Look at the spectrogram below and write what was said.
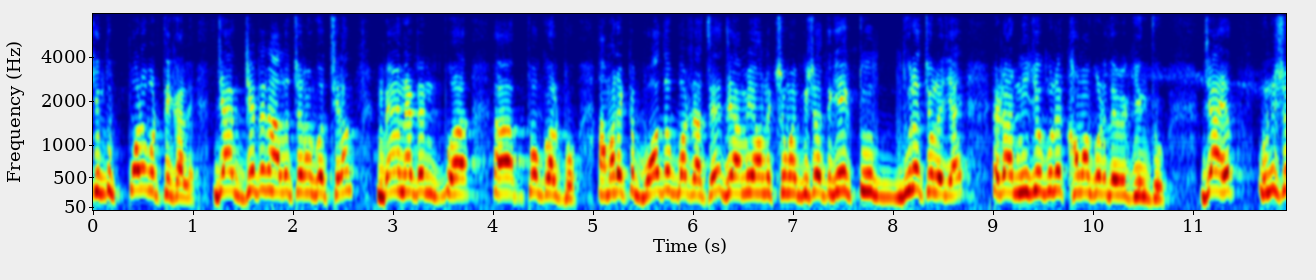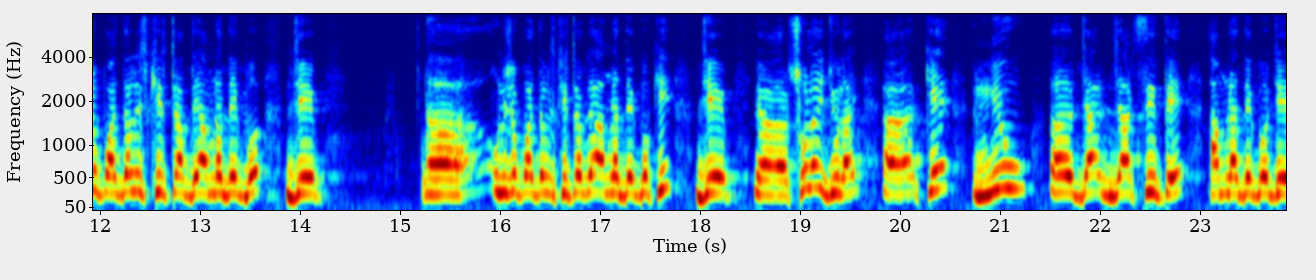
কিন্তু পরবর্তীকালে যা যেটা নিয়ে আলোচনা করছিলাম, ম্যানহাটন প্রকল্প। আমার একটা বদ অভ্যাস আছে যে আমি অনেক সময় বিষয় থেকে একটু দূরে চলে যাই, এটা নিজ গুণে ক্ষমা করে দেবে কিন্তু। যাই হোক, উনিশশো পঁয়তাল্লিশ খ্রিস্টাব্দে আমরা দেখব যে উনিশশো পঁয়তাল্লিশ খ্রিস্টাব্দে আমরা দেখব কি যে ষোলোই জুলাই কে নিউ জার্সিতে আমরা দেখব যে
